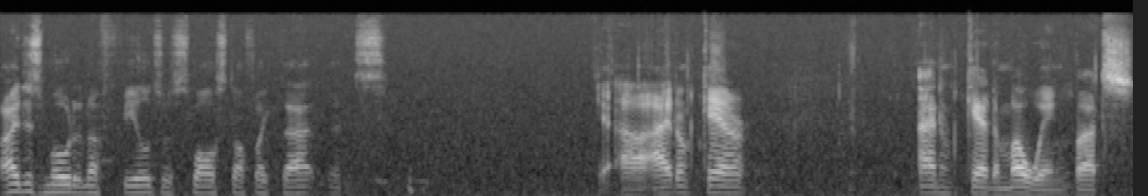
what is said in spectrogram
I just mowed enough fields with small stuff like that. It's Yeah, uh, I don't care. I don't care the mowing, but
